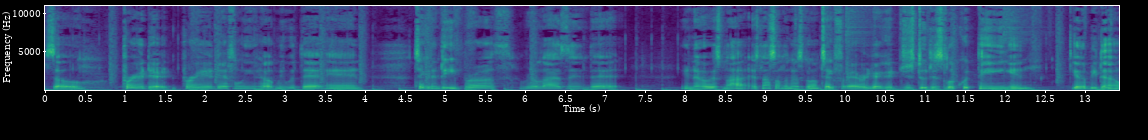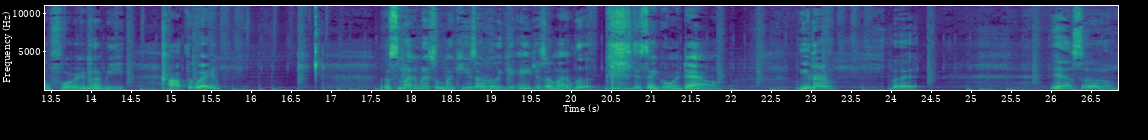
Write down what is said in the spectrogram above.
So prayer, de- prayer definitely helped me with that, and taking a deep breath, realizing that you know it's not it's not something that's gonna take forever. You just do this little quick thing, and it'll be done for you know it'll be out the way. Somebody mess with my kids, I really get anxious. I'm like, look, this ain't going down you know? But yeah, so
